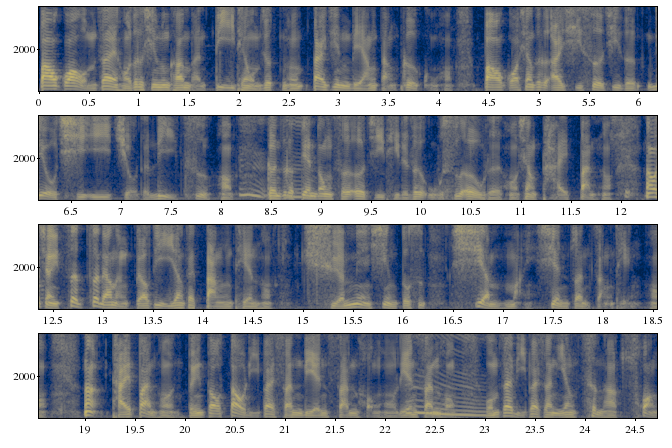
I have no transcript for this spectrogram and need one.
包括我们在哈这个新闻开盘第一天，我们就从带进两档个股哈，包括像这个 IC 设计的六七一九的励志哈，跟这个电动车二级体的这个五四二五的哈，像台办哈。那我想这这两档标的一样，在当天哈。全面性都是现买现赚涨停哦。那台办哈，等于到到礼拜三连三红哦，连三红。我们在礼拜三一样趁它创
